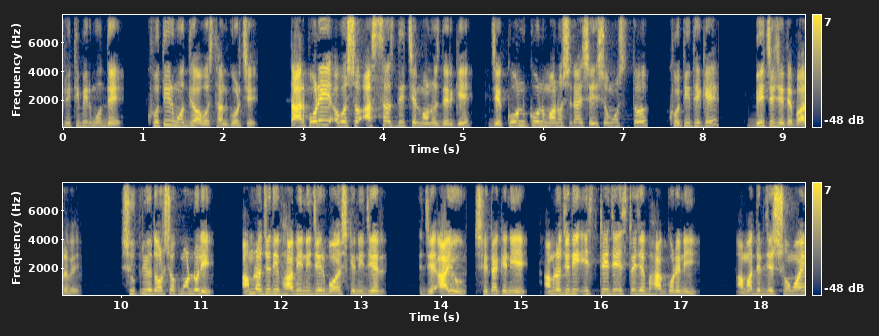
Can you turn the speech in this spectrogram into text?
পৃথিবীর মধ্যে ক্ষতির মধ্যে অবস্থান করছে। তারপরে অবশ্য আশ্বাস দিচ্ছেন মানুষদেরকে যে কোন কোন মানুষরা সেই সমস্ত ক্ষতি থেকে বেঁচে যেতে পারবে। সুপ্রিয় দর্শক মণ্ডলী, আমরা যদি ভাবি নিজের বয়সকে নিজের যে আয়ু সেটাকে নিয়ে, আমরা যদি স্টেজে স্টেজে ভাগ করে নিই, আমাদের যে সময়,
